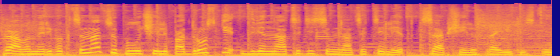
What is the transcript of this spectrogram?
право на ревакцинацию получили подростки 12-17 лет, сообщили в правительстве.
